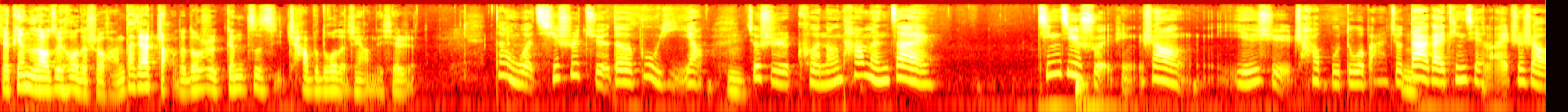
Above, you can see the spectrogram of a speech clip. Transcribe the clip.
这片子到最后的时候，好像大家找的都是跟自己差不多的这样的一些人。但我其实觉得不一样，嗯，就是可能他们在经济水平上。也许差不多吧，就大概听起来，至少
